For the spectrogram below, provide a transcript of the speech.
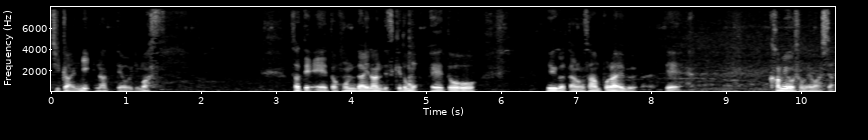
時間になっております。さて、えっ、と、本題なんですけども、えっ、と、夕方の散歩ライブで髪を染めました。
